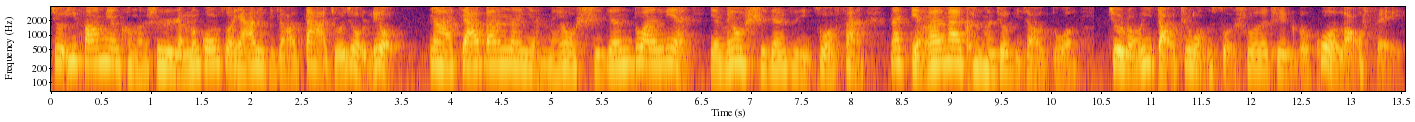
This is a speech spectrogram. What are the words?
就一方面可能是人们工作压力比较大，九九六，那加班呢也没有时间锻炼，也没有时间自己做饭，那点外卖可能就比较多，就容易导致我们所说的这个过劳肥。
